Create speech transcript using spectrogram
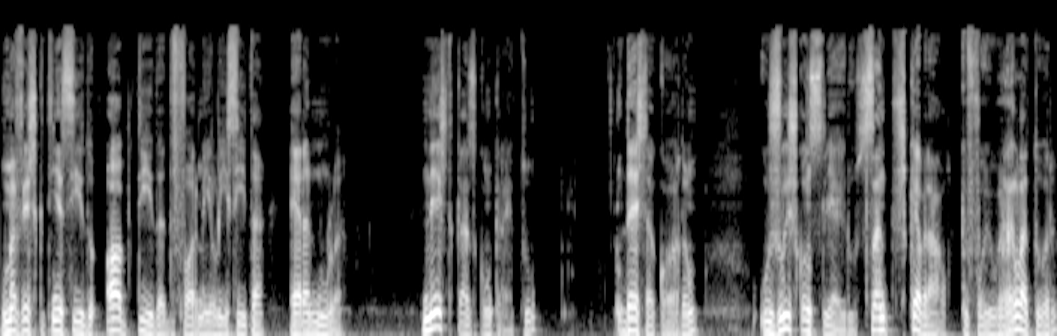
uma vez que tinha sido obtida de forma ilícita, era nula. Neste caso concreto, deste acórdão, o juiz conselheiro Santos Cabral, que foi o relator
